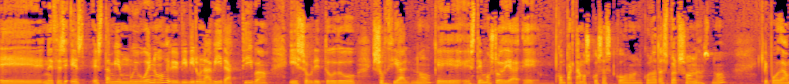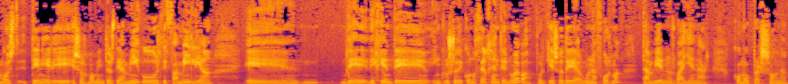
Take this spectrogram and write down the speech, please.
Eh, es, es, también muy bueno eh, vivir una vida activa y sobre todo social, ¿no? Que estemos rodeados, eh, compartamos cosas con, con, otras personas, ¿no? Que podamos tener esos momentos de amigos, de familia, de, gente, incluso de conocer gente nueva, porque eso de alguna forma también nos va a llenar como persona.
